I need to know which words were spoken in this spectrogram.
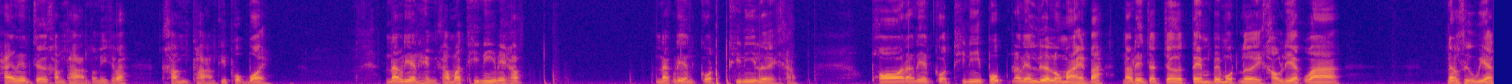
ให้นักเรียนเจอคำถามตรงนี้ใช่ปะคำถามที่พบบ่อย นักเรียนเห็นคำว่าที่นี่ไหมครับ นักเรียนกดที่นี่เลยครับ พอนักเรียนกดที่นี่ปุ๊บนักเรียนเลื่อนลงมาเห็นปะนักเรียนจะเจอเต็มไปหมดเลย เขาเรียกว่า หนังสือเวียน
